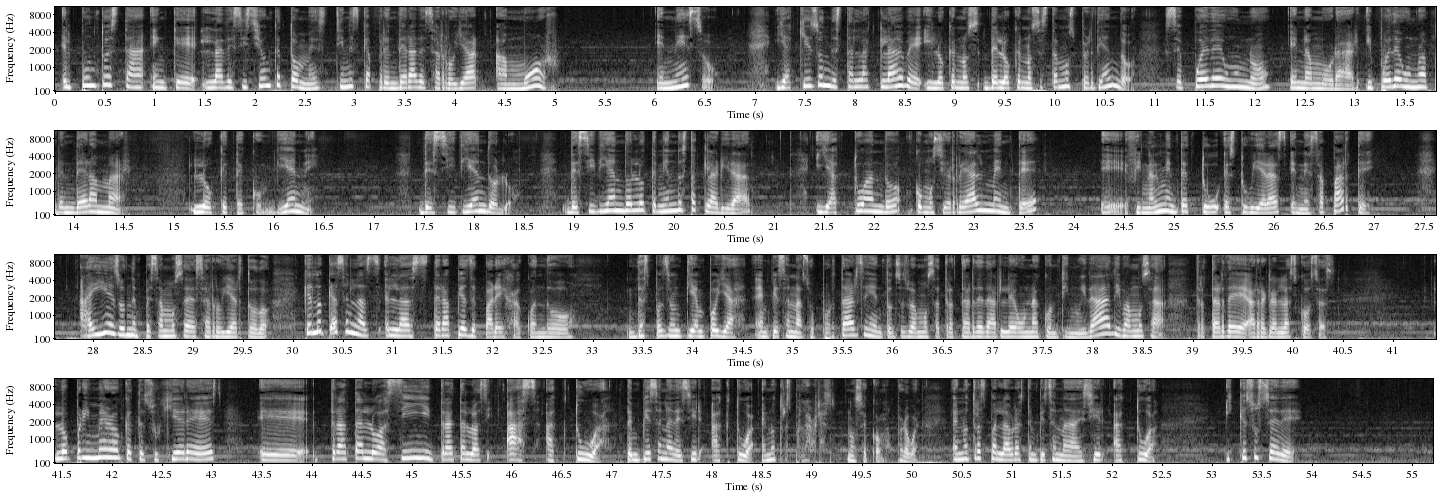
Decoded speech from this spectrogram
El punto está en que la decisión que tomes tienes que aprender a desarrollar amor en eso. Y aquí es donde está la clave y lo que nos, de lo que nos estamos perdiendo. Se puede uno enamorar y puede uno aprender a amar lo que te conviene, decidiéndolo, decidiéndolo, teniendo esta claridad y actuando como si realmente, eh, finalmente tú estuvieras en esa parte. Ahí es donde empezamos a desarrollar todo. ¿Qué es lo que hacen las, las terapias de pareja cuando después de un tiempo ya empiezan a soportarse y entonces vamos a tratar de darle una continuidad y vamos a tratar de arreglar las cosas. Lo primero que te sugiere es eh, trátalo así trátalo así, haz, actúa. Te empiezan a decir actúa, en otras palabras, no sé cómo, pero bueno, en otras palabras te empiezan a decir actúa. ¿Y qué sucede?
